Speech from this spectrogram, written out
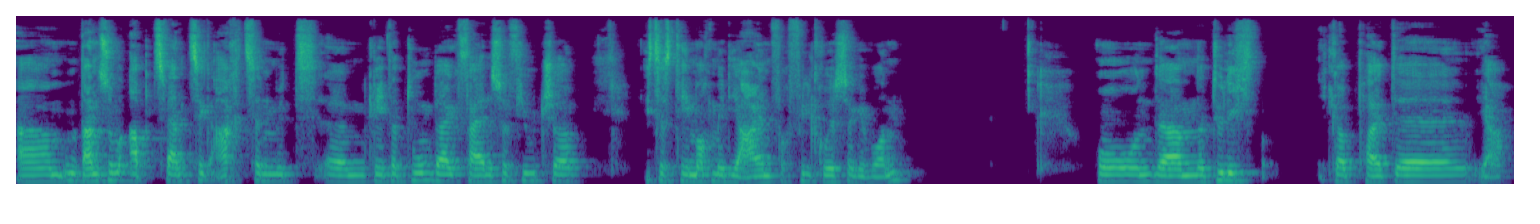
Ähm, und dann so ab 2018 mit ähm, Greta Thunberg, Fridays for Future, ist das Thema auch medial einfach viel größer geworden. Und ähm, natürlich, ich glaube heute, ja,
